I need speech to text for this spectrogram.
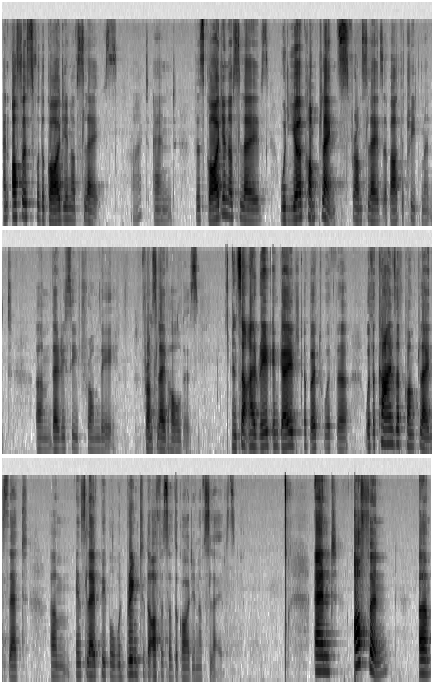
an office for the guardian of slaves, right? And this guardian of slaves would hear complaints from slaves about the treatment um, they received from, their, from slaveholders. And so I read, engaged a bit with the, with the kinds of complaints that um, enslaved people would bring to the office of the guardian of slaves. And often, um,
